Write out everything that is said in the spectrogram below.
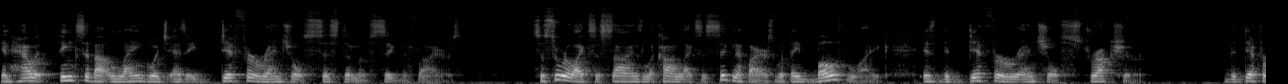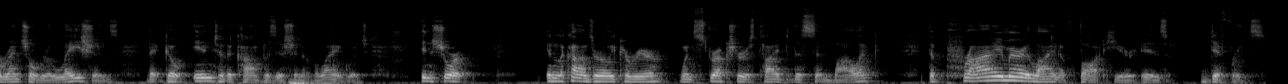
in how it thinks about language as a differential system of signifiers. Saussure likes the signs, Lacan likes the signifiers. What they both like is the differential structure, the differential relations that go into the composition of a language. In short, in Lacan's early career, when structure is tied to the symbolic, the primary line of thought here is difference.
